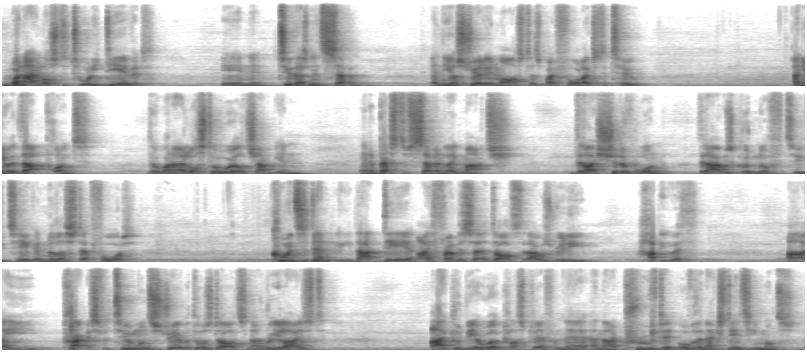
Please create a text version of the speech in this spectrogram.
When I lost to Tony David in 2007 in the Australian Masters by four legs to two, I knew at that point that when I lost to a world champion in a best of seven leg match, that I should have won, that I was good enough to take another step forward. Coincidentally, that day I found a set of darts that I was really happy with. I practiced for two months straight with those darts and I realised I could be a world class player from there and I proved it over the next 18 months.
